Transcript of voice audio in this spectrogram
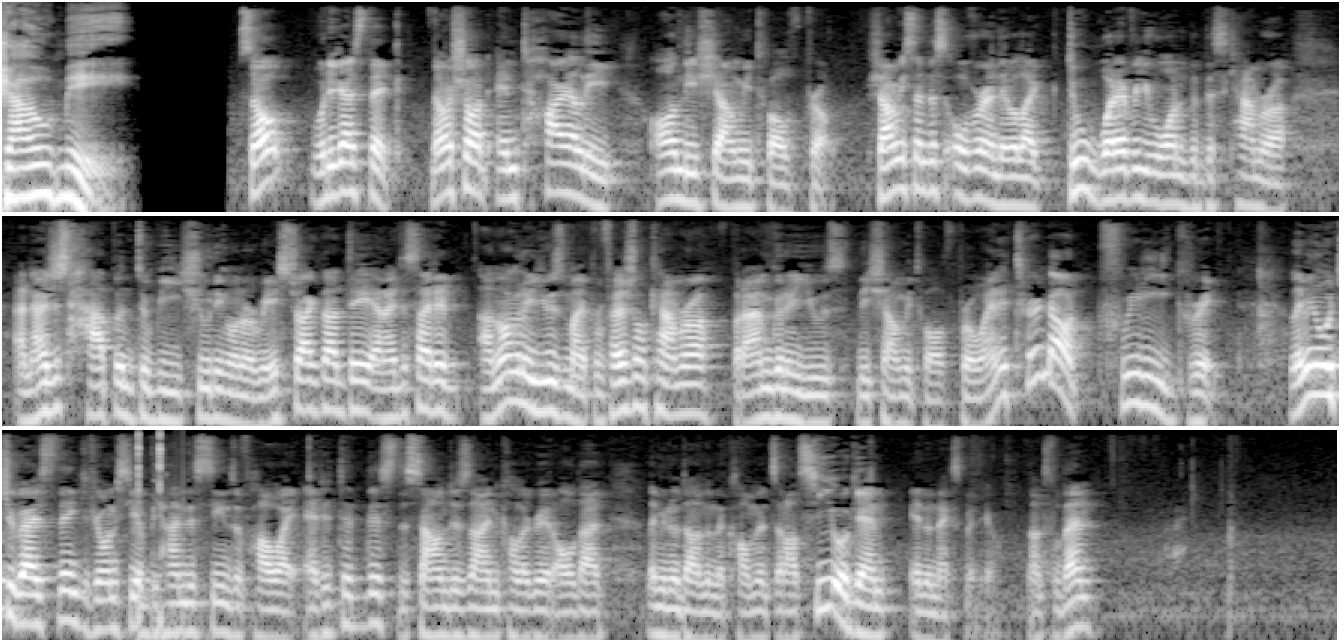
Xiaomi. So, what do you guys think? That was shot entirely on the Xiaomi 12 Pro. Xiaomi sent this over and they were like, do whatever you want with this camera. And I just happened to be shooting on a racetrack that day and I decided I'm not going to use my professional camera, but I'm going to use the Xiaomi 12 Pro. And it turned out pretty great. Let me know what you guys think. If you want to see a behind the scenes of how I edited this, the sound design, color grade, all that, let me know down in the comments. And I'll see you again in the next video. Until then,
